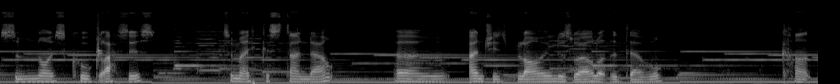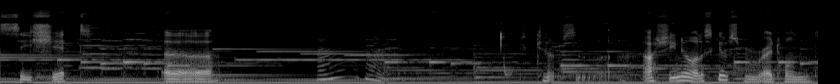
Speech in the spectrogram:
Some nice cool glasses to make her stand out. Um, and she's blind as well, like the devil. Can't see shit. Uh, can have some. Uh, actually, no. Let's give some red ones.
